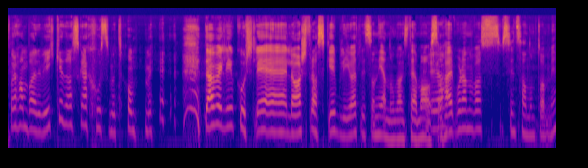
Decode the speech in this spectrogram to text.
får han bare vike. Da skal jeg kose med Tommy. Det er veldig koselig. Eh, Lars Frasker blir jo et litt sånn gjennomgangstema også Ja. her. Hvordan, hva syns han om Tommy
